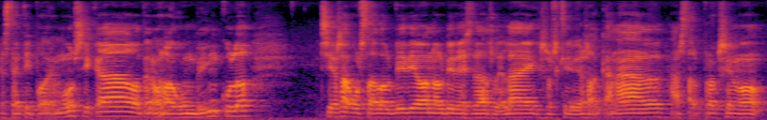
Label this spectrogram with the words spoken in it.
este tipo de música o tenemos algún vínculo. Si os ha gustado el vídeo no olvidéis darle like, suscribiros al canal, hasta el próximo.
